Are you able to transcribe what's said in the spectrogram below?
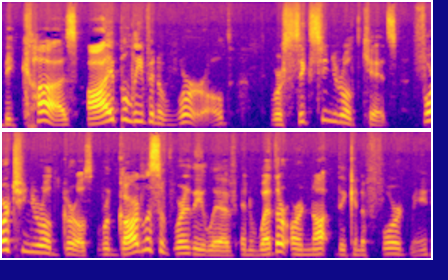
Because I believe in a world where 16 year old kids, 14 year old girls, regardless of where they live and whether or not they can afford me,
